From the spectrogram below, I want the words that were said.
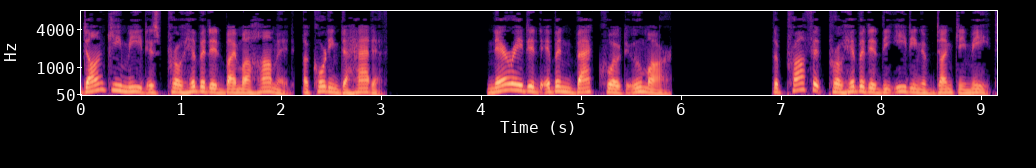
Donkey meat is prohibited by Muhammad, according to Hadith. Narrated Ibn Umar The Prophet prohibited the eating of donkey meat.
